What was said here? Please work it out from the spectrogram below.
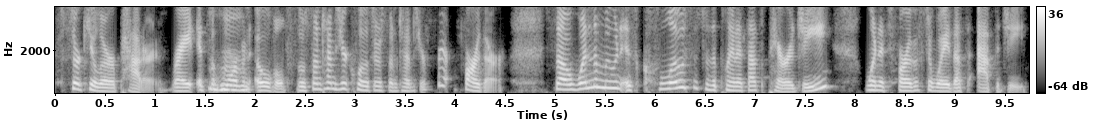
circular pattern, right? It's more of an mm-hmm. oval. So, sometimes you're closer, sometimes you're fa- farther. So, when the moon is closest to the planet, that's perigee. When it's farthest away, that's apogee.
